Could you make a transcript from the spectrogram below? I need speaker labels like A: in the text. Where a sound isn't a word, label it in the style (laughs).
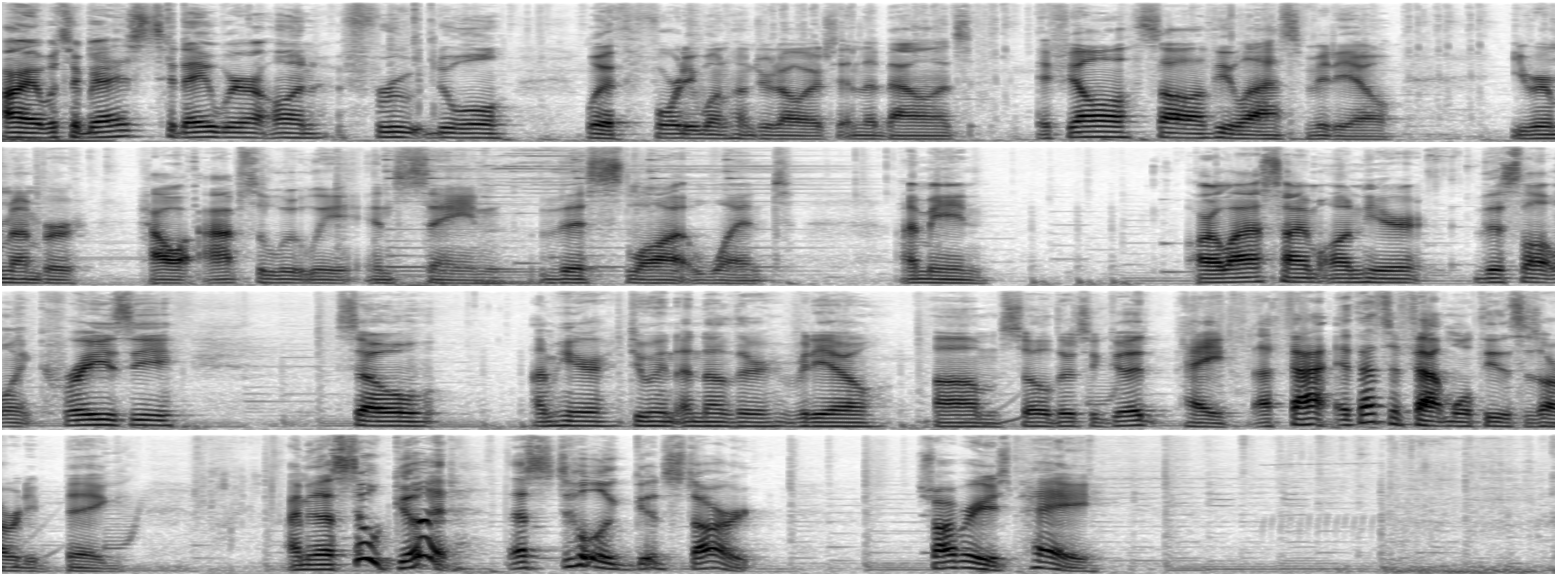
A: Alright, what's up guys? Today we're on Fruit Duel with $4,100 in the balance. If y'all saw the last video, you remember how absolutely insane this slot went. I mean, our last time on here, this slot went crazy. So, I'm here doing another video. Um, so there's a good, hey, a fat, if that's a fat multi, this is already big. I mean, that's still good. That's still a good start. Strawberries pay.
